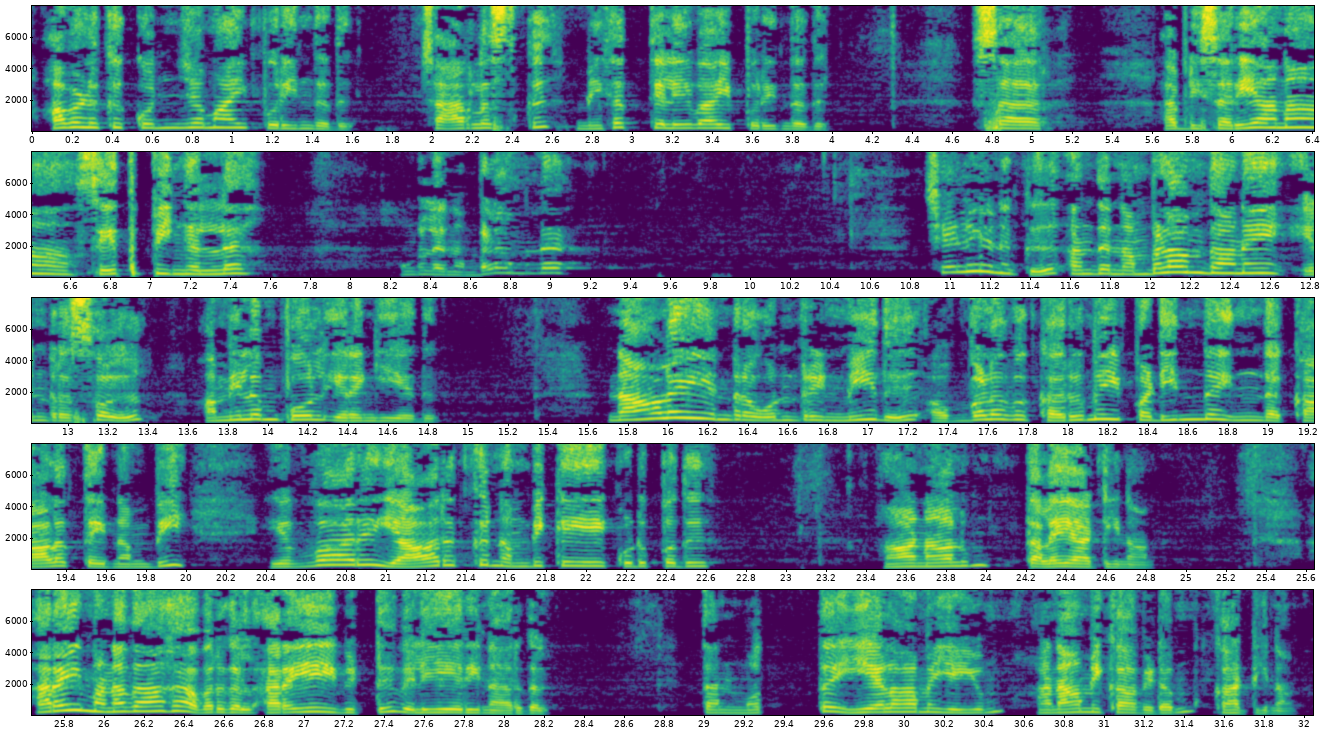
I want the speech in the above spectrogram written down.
அவளுக்கு கொஞ்சமாய் புரிந்தது. சார்லஸ்க்கு மிக தெளிவாய் புரிந்தது. சார் அப்படி சரியானா சேர்த்துப்பீங்கல்ல? உங்களை நம்பலாம்ல? செழியனுக்கு அந்த நம்பலாம் தானே என்ற சொல் அமிலம் போல் இறங்கியது. நாளை என்ற ஒன்றின் மீது அவ்வளவு கருமை படிந்த இந்த காலத்தை நம்பி எவ்வாறு யாருக்கு நம்பிக்கையை கொடுப்பது? ஆனாலும் தலையாட்டினான். அரை மனதாக அவர்கள் அறையை விட்டு வெளியேறினார்கள். தன் மொத்த இயலாமையையும் அனாமிகாவிடம் காட்டினான்.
